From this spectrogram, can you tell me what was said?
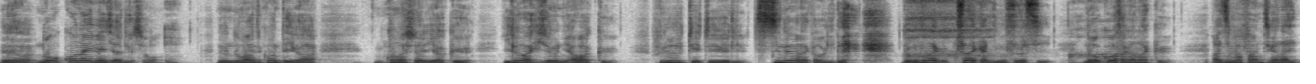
そう。で濃厚なイメージあるでしょ？ええ。でロマネコンティは、この人曰く、色が非常に淡く、フルーティーというより土のような香りで、どことなく臭い感じもするし、濃厚さがなく、味もパンチがない。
